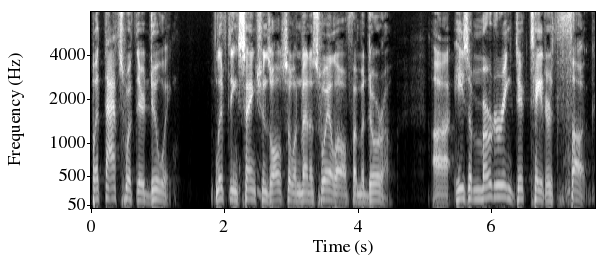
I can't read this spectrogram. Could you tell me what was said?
but that's what they're doing. Lifting sanctions also in Venezuela off of Maduro. Uh, he's a murdering dictator thug,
